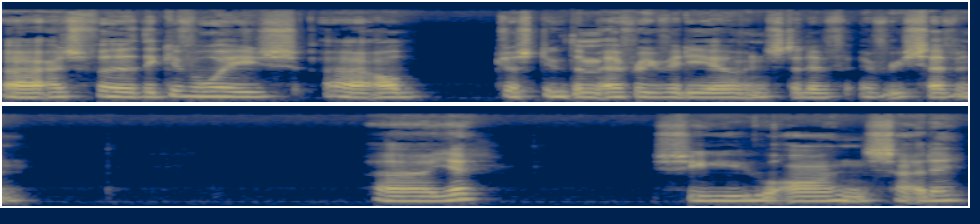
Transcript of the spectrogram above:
Uh, as for the giveaways, uh, I'll just do them every video instead of every seven. Uh, yeah. See you on Saturday.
